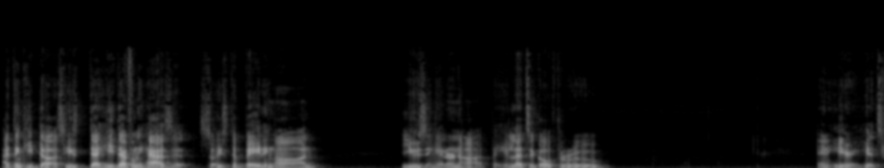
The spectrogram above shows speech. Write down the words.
I think he does. He's de- he definitely has it. So he's debating on using it or not, but he lets it go through. And here he hits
